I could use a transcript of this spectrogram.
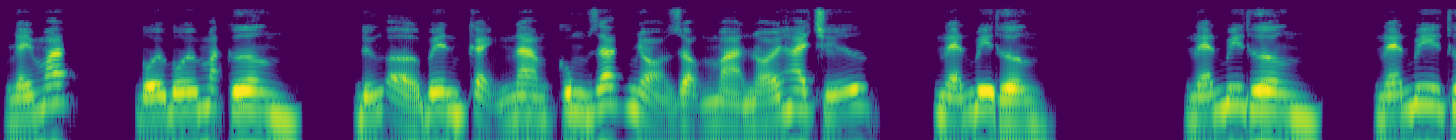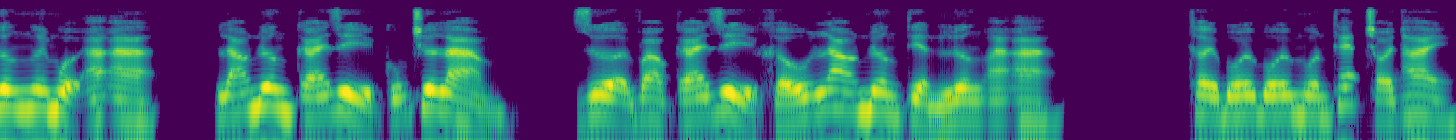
Nháy mắt, bối bối mặt cương, đứng ở bên cạnh nam cung giác nhỏ giọng mà nói hai chữ, nén bi thương. Nén bi thương, nén bi thương ngươi muội a a, lão nương cái gì cũng chưa làm, dựa vào cái gì khấu lao nương tiền lương a a. Thời bối bối muốn thét trói thai.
